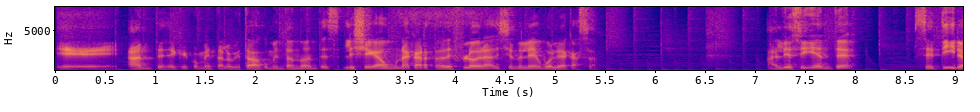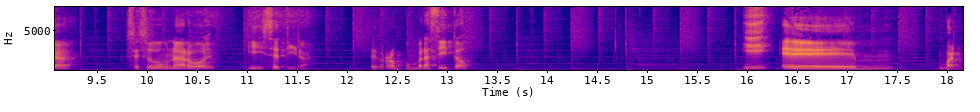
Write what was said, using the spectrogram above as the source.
eh, antes de que cometa lo que estaba comentando antes, le llega una carta de Flora diciéndole vuelve a casa. Al día siguiente, se tira, se sube a un árbol y se tira. Se rompe un bracito y em, bueno,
